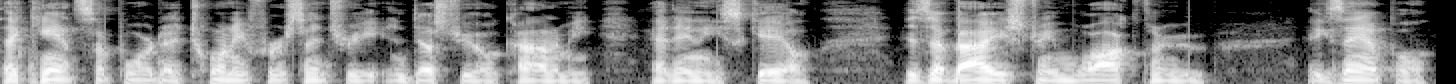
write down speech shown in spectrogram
that can't support a 21st century industrial economy at any scale, is a value stream walkthrough example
